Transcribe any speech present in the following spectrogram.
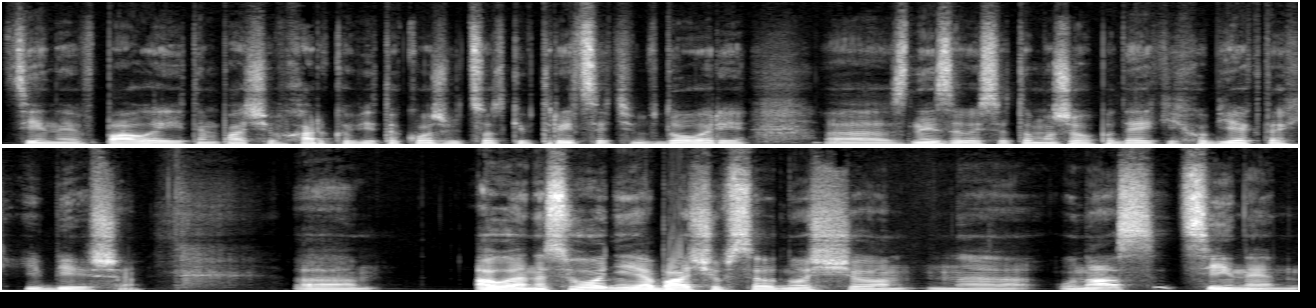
ціни впали, і тим паче в Харкові також відсотків 30 в доларі е, знизилися, то можливо по деяких об'єктах і більше. Е, але на сьогодні я бачу все одно, що е, у нас ціни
